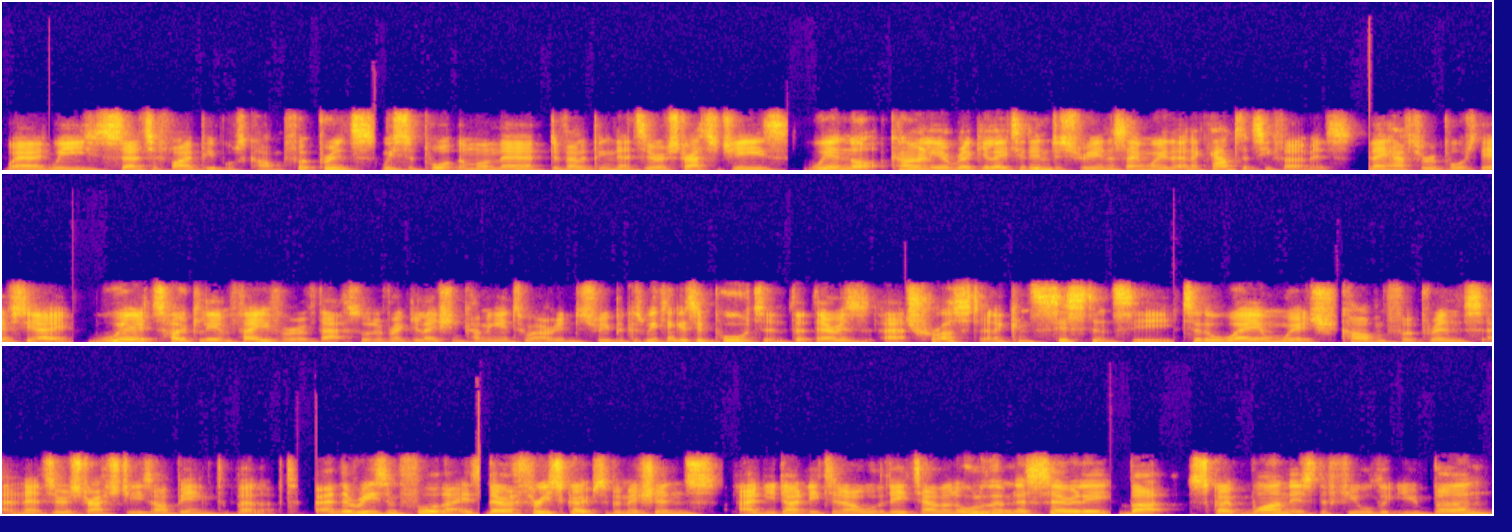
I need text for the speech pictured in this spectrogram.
where we certify people's carbon footprints, we support them on their developing net zero strategies. We're not currently a regulated industry in the same way that an accountancy firm is. They have to report to the FCA. We're totally in favor of that sort of regulation coming into our industry because we think it's important that there is a trust and a consistency to the way in which carbon footprints and net zero strategies are being developed. And the reason for that is there are three scopes of emissions, and you don't need to know all the detail on all of them necessarily, but scope one is the fuel that you burn.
